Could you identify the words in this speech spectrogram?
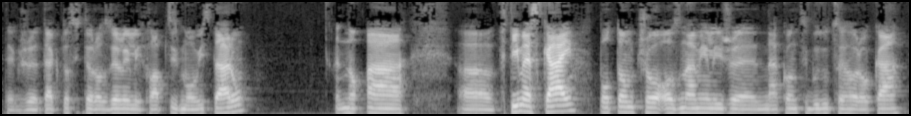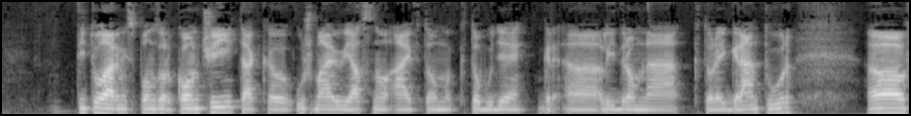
Takže takto si to rozdelili chlapci z Movistaru. No a e, v týme Sky, po tom, čo oznámili, že na konci budúceho roka titulárny sponzor končí, tak e, už majú jasno aj v tom, kto bude uh, lídrom na ktorej Grand Tour. Uh,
